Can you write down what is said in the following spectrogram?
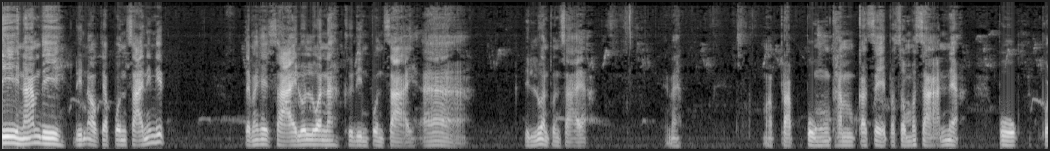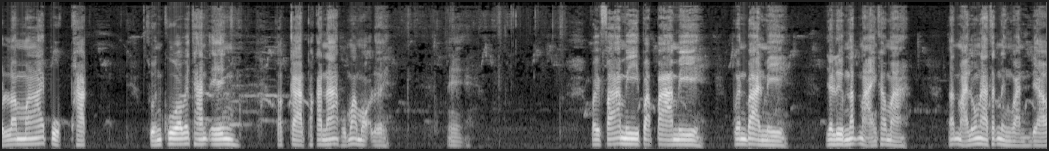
ดีน้ำดี ดินออกจากปนทรายนิดๆแต่ไม่ใช่ทรายล้วนๆนะคือดินปนทราย อ่า ดินล้วนปนทรายอะเห็นไหมมาปรับปรุงทำเกษตรผสมผสานเนี่ย ปลูกผลไม้ปลูกผัก สวนครัวไว้ทานเองประกาศผักคะน้าผมว่าเหมาะเลยนี่ไฟฟ้ามีประปามีเพื่อนบ้านมี อย่าลืมนัดหมายเข้ามา นัดหมายล่วงหน้าสักหนึ่งวันเดี๋ยว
